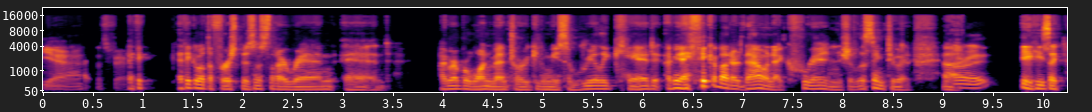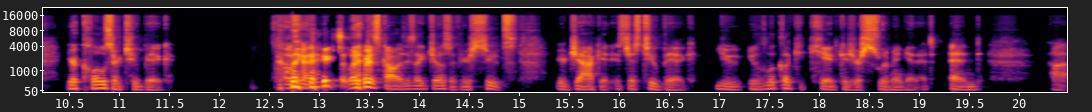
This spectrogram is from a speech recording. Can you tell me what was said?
Yeah, that's fair. I think I think about the first business that I ran, and I remember one mentor giving me some really candid. I mean, I think about it now and I cringe listening to it. Uh, right. he- he's like, "Your clothes are too big." Okay. so one of his comments, he's like, "Joseph, your suits, your jacket is just too big. You you look like a kid because you're swimming in it." And uh,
